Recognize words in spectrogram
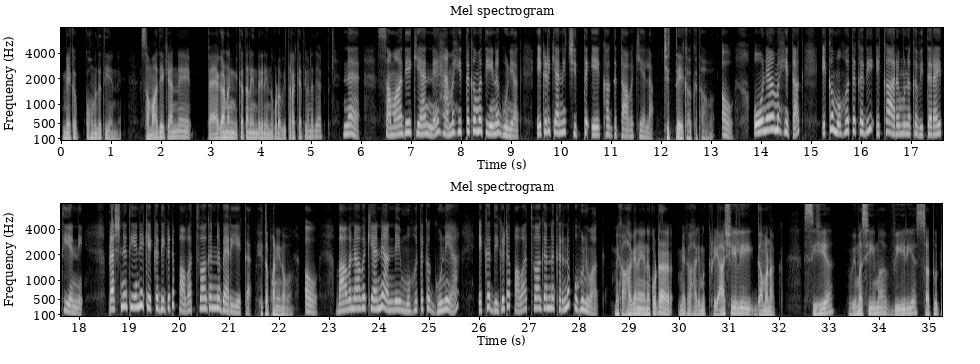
මේක කොහොමද තියෙන්නේ? සමාධිය කියන්නේ පෑ ගණන් එක තැන ඉඳගෙන ඉන්නකොට විතරක් ඇති වෙන දෙයක්ද? නෑ. සමාධිය කියන්නේ හැම හිතකම තියෙන ගුණයක්. ඒකට කියන්නේ චිත්ත ඒකග්ගතාව කියලා. චිත්ත ඒකාග්‍රතාව. ඔව්. ඕනෑම හිතක් එක මොහොතකදී එක අරමුණක විතරයි තියෙන්නේ. ප්‍රශ්නේ තියෙන එක එක දිගට පවත්වා ගන්න බැරි එක. හිත පනිනවා. ඔව්. භාවනාව කියන්නේ අන්නේ මොහොතක ගුණය එක දිගට පවත්වා ගන්න කරන පුහුණුවක්. මේක අහගෙන එනකොට මේක හරිම ක්‍රියාශීලී ගමනක්. සිහිය, විමසීම, වීරිය, සතුට,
